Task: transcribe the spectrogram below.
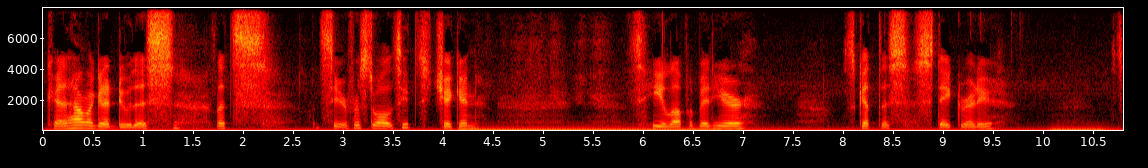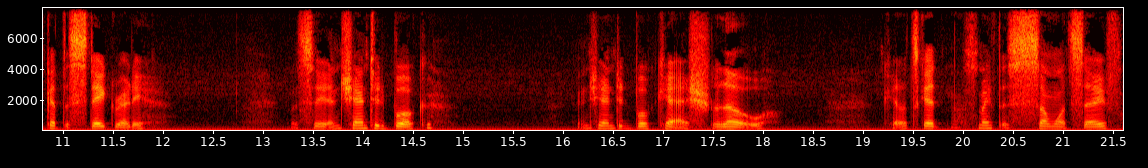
Okay, how am I gonna do this? Let's let's see here. First of all, let's eat this chicken. Let's heal up a bit here. Let's get this steak ready. Let's get the steak ready. Let's see, enchanted book. Enchanted book cache low. Okay, let's get let's make this somewhat safe.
